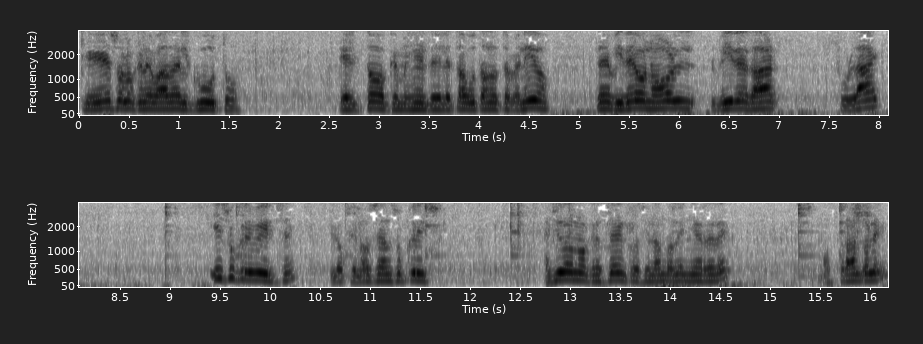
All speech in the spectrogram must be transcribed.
Que eso es lo que le va a dar el gusto, el toque, mi gente. Si le está gustando este venido, este video, no olvide dar su like y suscribirse, los que no se han suscrito. Ayúdanos a crecer en Cocinando Leña RD, mostrándole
